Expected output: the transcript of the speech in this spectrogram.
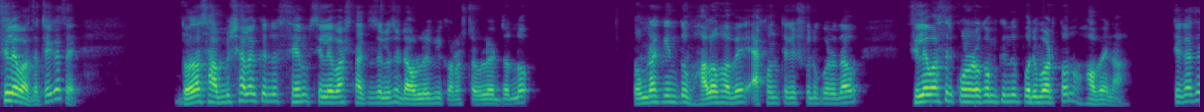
সিলেবাসে ঠিক আছে? দু হাজার ছাব্বিশ সালেও কিন্তু সেম সিলেবাস থাকতে চলেছে ডাব্লিউপি কনস্টেবলের জন্য। তোমরা কিন্তু ভালোভাবে এখন থেকে শুরু করে দাও। সিলেবাসের কোনো রকম কিন্তু পরিবর্তন হবে না। ঠিক আছে?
